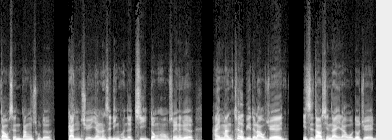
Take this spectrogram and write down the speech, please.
道生当初的感觉一样，那是灵魂的悸动哦。所以那个还蛮特别的啦。我觉得一直到现在以来，我都觉得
